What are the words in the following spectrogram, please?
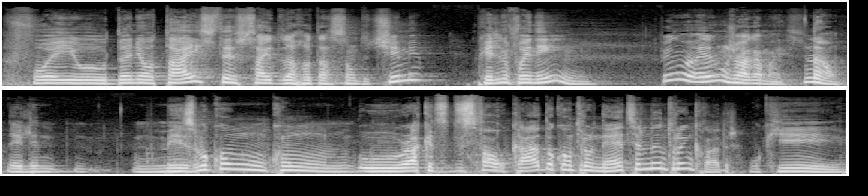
foi o Daniel Tais ter saído da rotação do time, porque ele não foi nem. Ele não, ele não joga mais. Não, ele. Mesmo com, com o Rockets desfalcado contra o Nets, ele não entrou em quadra. O que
